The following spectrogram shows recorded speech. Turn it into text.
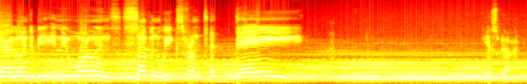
We are going to be in New Orleans seven weeks from today. Yes, we are.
